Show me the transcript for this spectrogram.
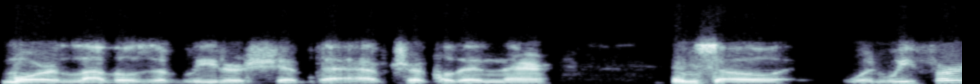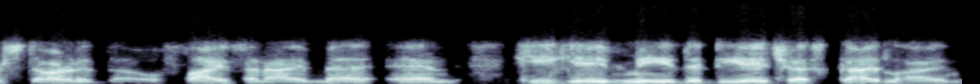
more levels of leadership that have trickled in there, and so when we first started though fife and i met and he gave me the dhs guidelines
